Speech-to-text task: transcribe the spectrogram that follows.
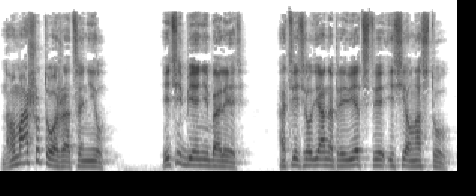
Но Машу тоже оценил. «И тебе не болеть», — ответил я на приветствие и сел на стул.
